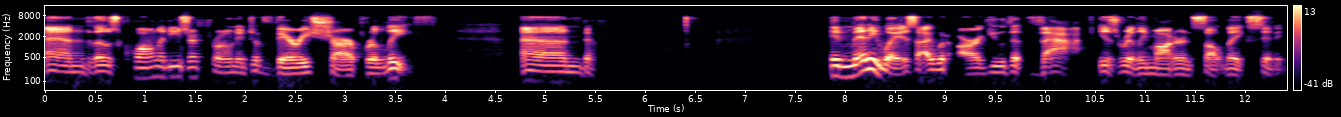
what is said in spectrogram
And those qualities are thrown into very sharp relief. And in many ways, I would argue that that is really modern Salt Lake City.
